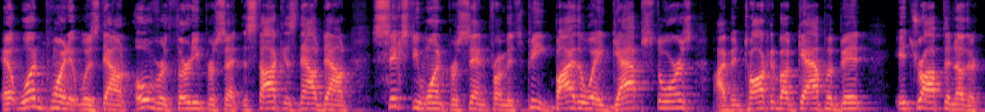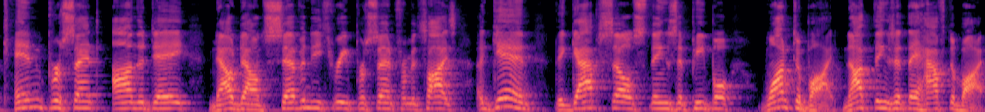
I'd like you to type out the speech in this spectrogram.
At one point, it was down over 30%. The stock is now down 61% from its peak. By the way, Gap stores, I've been talking about Gap a bit. It dropped another 10% on the day, now down 73% from its highs. Again, the Gap sells things that people want to buy, not things that they have to buy.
